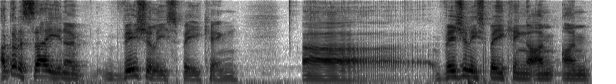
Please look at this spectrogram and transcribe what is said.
I got to say, you know, visually speaking, uh, visually speaking, I'm I'm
